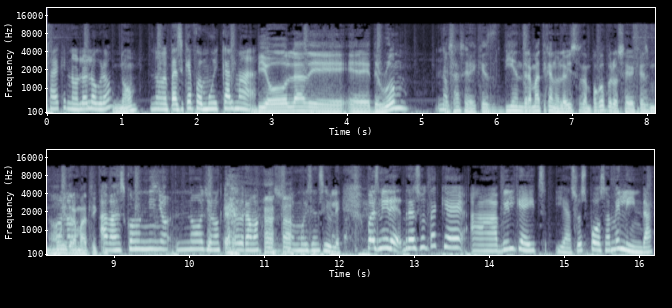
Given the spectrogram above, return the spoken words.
¿sabe que no lo logró? No. No, me parece que fue muy calmada. ¿Vio la de eh, The Room? No. Esa se ve que es bien dramática, no la he visto tampoco, pero se ve que es muy no. dramática. Además, con un niño, no, yo no quiero drama, con eso soy muy sensible. Pues mire, resulta que a Bill Gates y a su esposa Melinda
